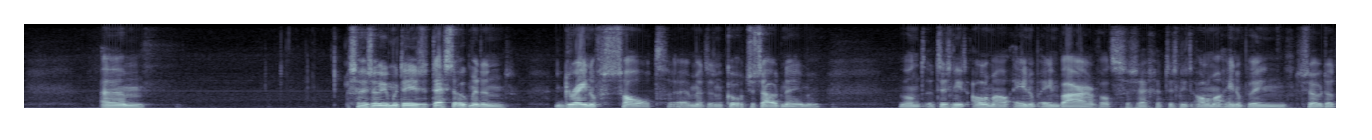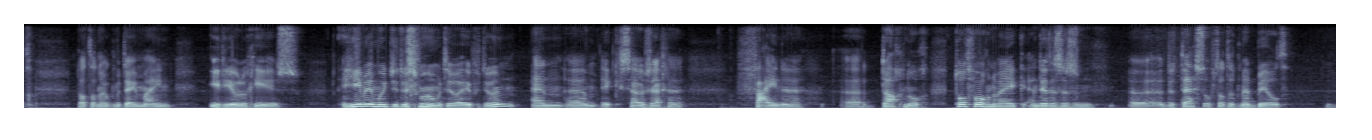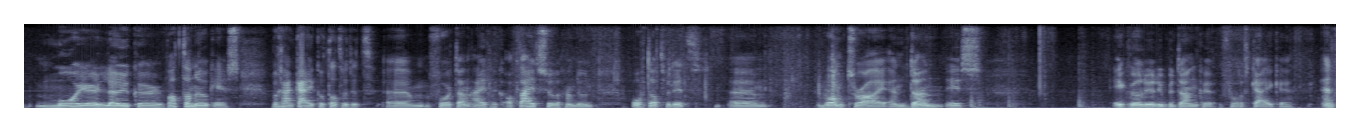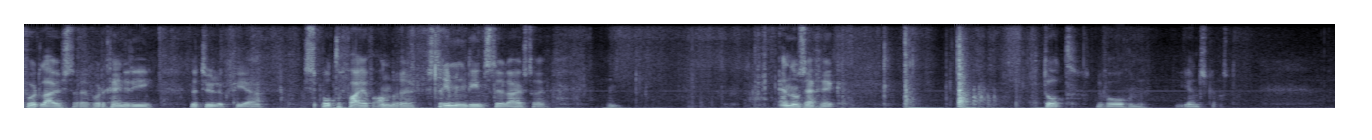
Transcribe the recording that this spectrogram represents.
Um, sowieso, je moet deze testen ook met een grain of salt, met een korreltje zout nemen. Want het is niet allemaal één op één waar wat ze zeggen. Het is niet allemaal één op één zo dat dat dan ook meteen mijn ideologie is. Hiermee moet je dus momenteel even doen. En um, ik zou zeggen, fijne dag nog. Tot volgende week. En dit is dus een, uh, de test of dat het met beeld mooier, leuker, wat dan ook is. We gaan kijken of dat we dit um, voortaan eigenlijk altijd zullen gaan doen. Of dat we dit um, one try and done is. Ik wil jullie bedanken voor het kijken en voor het luisteren. Voor degene die natuurlijk via Spotify of andere streamingdiensten luisteren. En dan zeg ik tot de volgende Jenskast.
